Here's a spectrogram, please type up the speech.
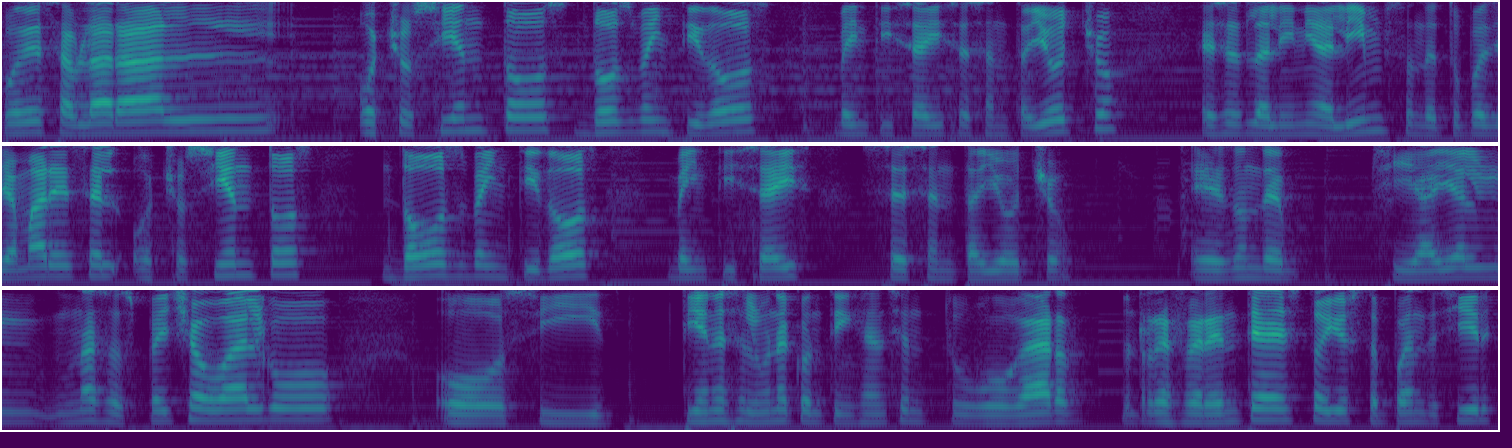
puedes hablar al 800-222-2668. Esa es la línea del IMSS donde tú puedes llamar, es el 800-222-2668 es donde si hay alguna sospecha o algo, o si tienes alguna contingencia en tu hogar referente a esto, ellos te pueden decir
